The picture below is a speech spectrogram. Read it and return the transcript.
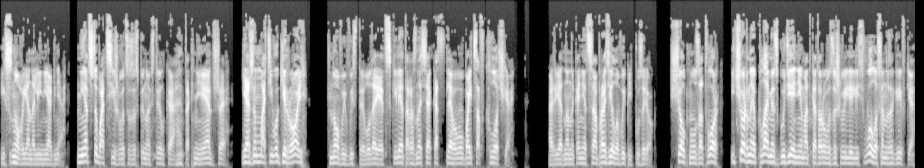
И снова я на линии огня. Нет, чтобы отсиживаться за спиной стрелка. Так нет же. Я же, мать его, герой! Новый выстрел ударяет в скелета, разнося костлявого бойца в клочья. Ариадна наконец сообразила выпить пузырек. Щелкнул затвор, и черное пламя с гудением, от которого зашевелились волосы на загривке,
